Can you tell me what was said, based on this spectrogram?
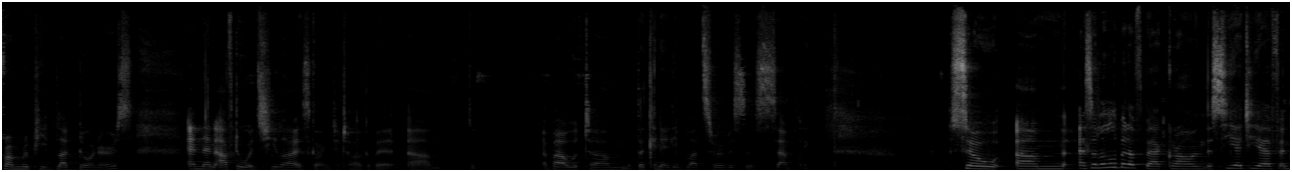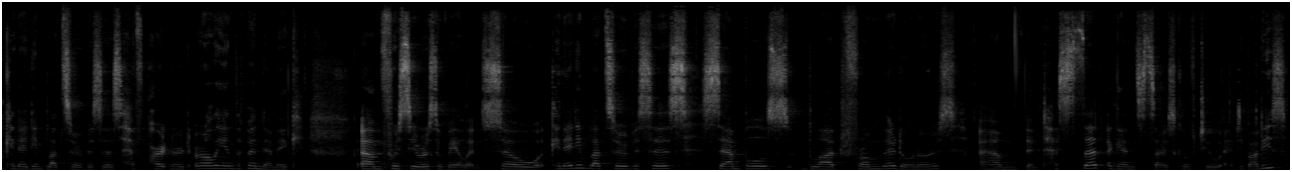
from repeat blood donors. And then afterwards, Sheila is going to talk a bit um, about um, the Canadian Blood Services sampling. So, um, as a little bit of background, the CITF and Canadian Blood Services have partnered early in the pandemic um, for serosurveillance. So, Canadian Blood Services samples blood from their donors, um, then tests that against SARS CoV 2 antibodies,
